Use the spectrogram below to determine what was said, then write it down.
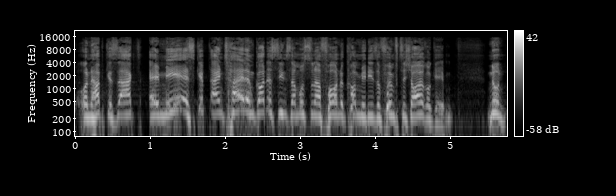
und habe gesagt, Amy, es gibt einen Teil im Gottesdienst, da musst du nach vorne kommen, mir diese 50 Euro geben. Nun,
